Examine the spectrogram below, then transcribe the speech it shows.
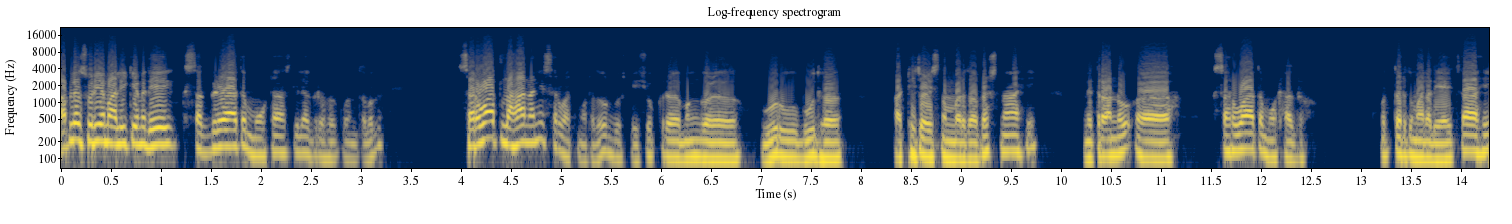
आपल्या सूर्यमालिकेमध्ये सगळ्यात मोठा असलेला ग्रह कोणता बघ? सर्वात लहान आणि सर्वात मोठा. दोन गोष्टी. शुक्र मंगळ गुरु बुध. अठ्ठेचाळीस नंबरचा प्रश्न आहे. मित्रांनो सर्वात मोठा ग्रह. उत्तर तुम्हाला द्यायचं आहे.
